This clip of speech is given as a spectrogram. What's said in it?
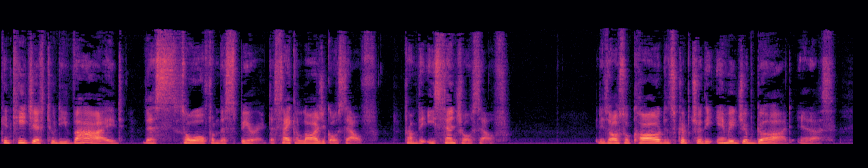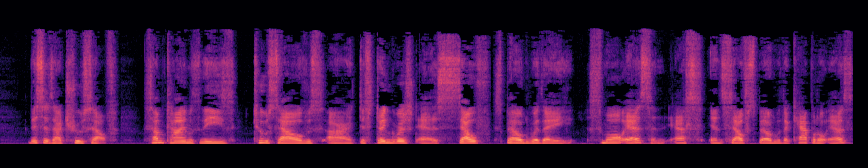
can teach us to divide the soul from the spirit, the psychological self from the essential self. It is also called in Scripture the image of God in us. This is our true self. Sometimes these two selves are distinguished as self spelled with a small s and s and self spelled with a capital S,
